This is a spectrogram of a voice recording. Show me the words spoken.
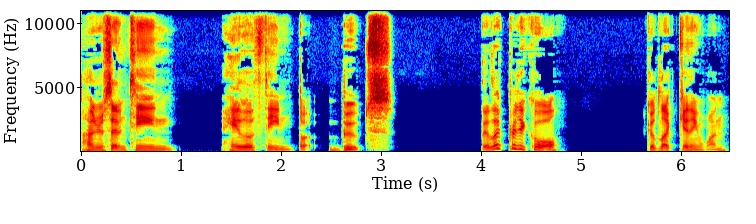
117 Halo themed bo- boots. They look pretty cool. Good luck getting one.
